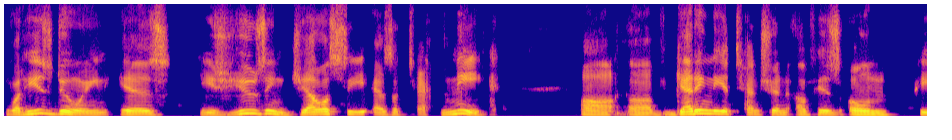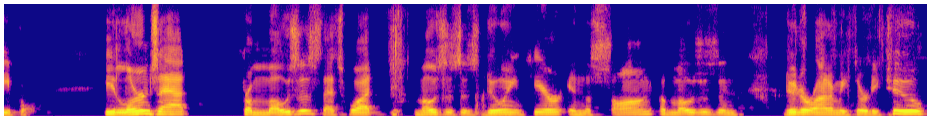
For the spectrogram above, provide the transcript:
what he's doing is he's using jealousy as a technique uh, of getting the attention of his own people. He learns that from Moses. That's what Moses is doing here in the Song of Moses in Deuteronomy 32.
